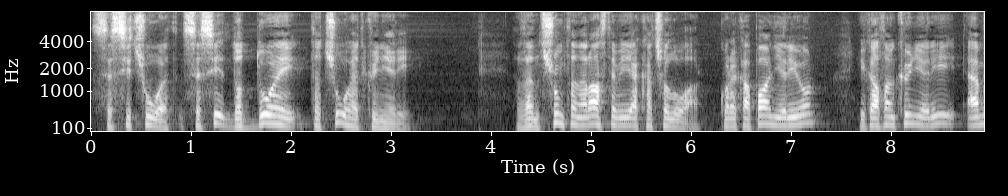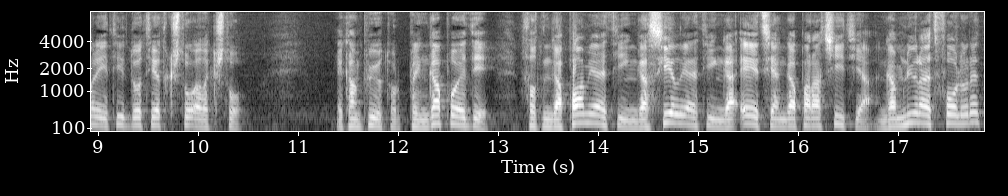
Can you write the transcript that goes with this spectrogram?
se si quhet, se si do të duhej të quhet ky njeri. Dhe në shumë të në rasteve ja ka qëluar. Kër e ka pa njeriun, i ka thënë ky njeri, emri i ti do të jetë kështu edhe kështu. E kam pyetur, për nga po e di, thot nga pamja e ti, nga sjellja e ti, nga ecja, nga paraqitja, nga mënyra e të folurit,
